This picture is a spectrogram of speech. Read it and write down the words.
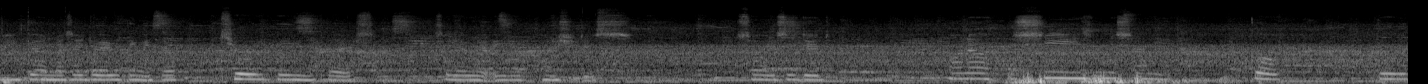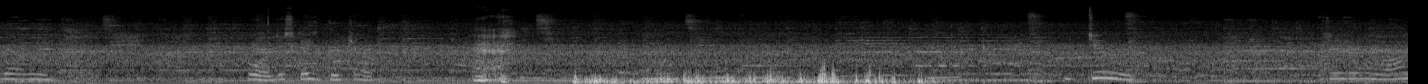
My god, must I do everything myself? Kill him first. So that we're able to punch this. So yes, he did. Oh no, she's missing me. Go. Go without me. Oh, this guy's good job. Dude. You know why?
